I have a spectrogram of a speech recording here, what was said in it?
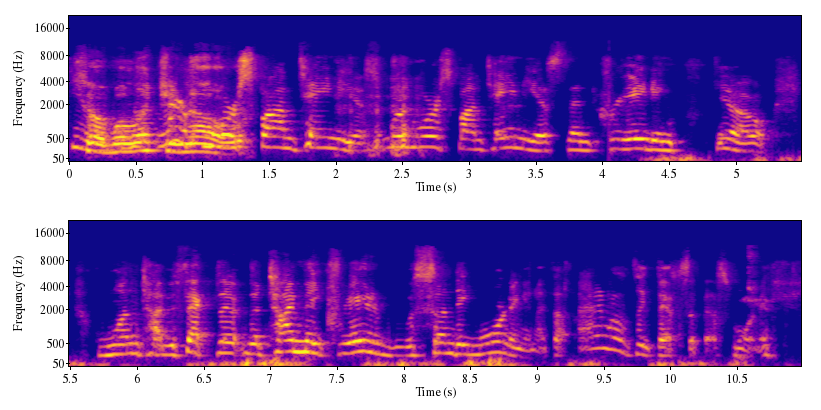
you So know, we'll let you know. we're more spontaneous. We're more spontaneous than creating, you know, one time. In fact, the, the time they created was Sunday morning, and I thought, I don't think that's the best morning.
